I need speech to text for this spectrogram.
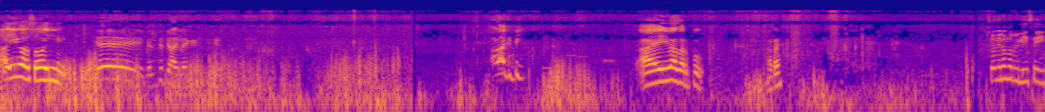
അയ്യോ സോയിലിന് ബെൽറ്റ് ഇട്ടാലേക്ക് ആളാ കിട്ടി. ഐവ സർപ്പു. ആട്ടെ. ഇതിനൊന്ന് റിലീസ് ചെയ്യ്.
